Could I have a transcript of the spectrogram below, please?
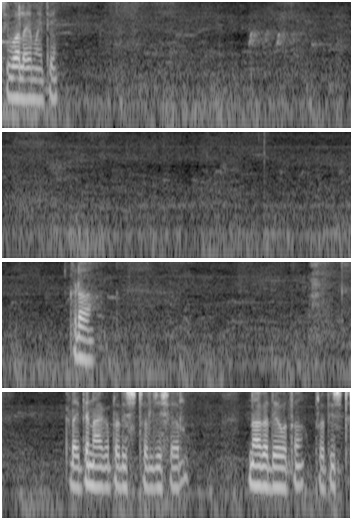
శివాలయం అయితే. ఇక్కడ ఇక్కడైతే నాగ ప్రతిష్టలు చేశారు. నాగదేవత ప్రతిష్ట.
